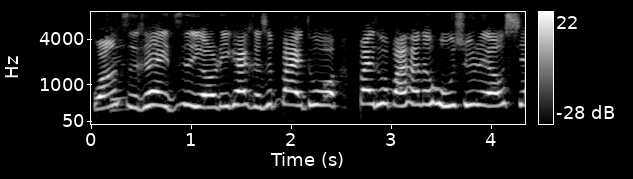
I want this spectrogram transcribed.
王子可以自由离开，可是拜托拜托，把他的胡须留下。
